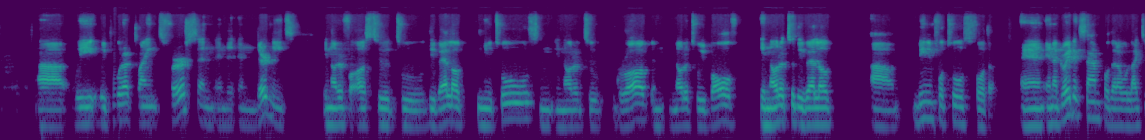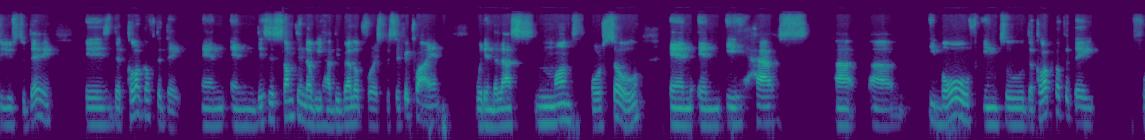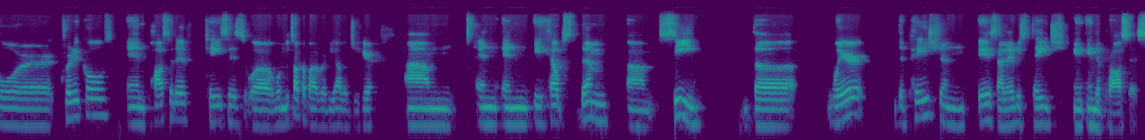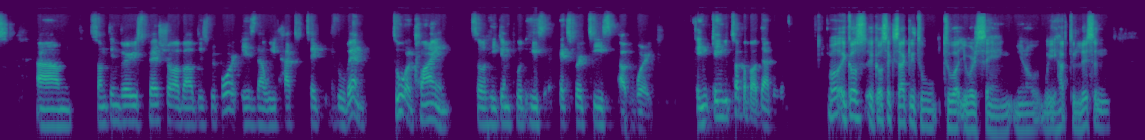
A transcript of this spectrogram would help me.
Uh, we we put our clients first and and, and their needs in order for us to to develop new tools, in, in order to grow up, and in order to evolve, in order to develop um, meaningful tools for them. And, and a great example that I would like to use today is the clock of the day. And, and this is something that we have developed for a specific client within the last month or so. And, and it has uh, um, evolved into the clock of the day for criticals and positive cases uh, when we talk about radiology here. Um, and, and it helps them um, see the where the patient is at every stage in, in the process. Um, something very special about this report is that we had to take Ruben to our client so he can put his expertise at work. Can, can you talk about that? Well, it goes it goes exactly to to what you were saying. You know, we have to listen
